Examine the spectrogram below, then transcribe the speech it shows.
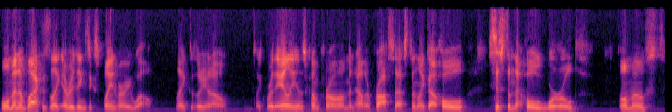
well, Men in Black is like everything's explained very well. Like you know, like where the aliens come from and how they're processed, and like that whole system, that whole world, almost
